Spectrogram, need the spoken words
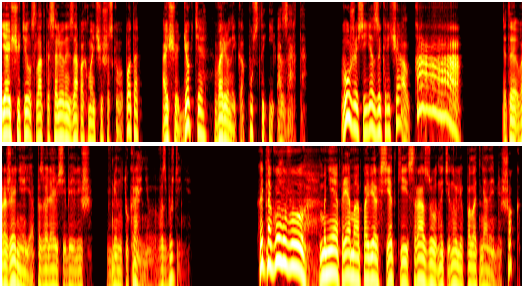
Я ощутил сладко-соленый запах мальчишеского пота, а еще дегтя, вареной капусты и азарта. В ужасе я закричал «Кррррр!». Это выражение я позволяю себе лишь в минуту крайнего возбуждения. Хоть на голову мне прямо поверх сетки сразу натянули полотняный мешок,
